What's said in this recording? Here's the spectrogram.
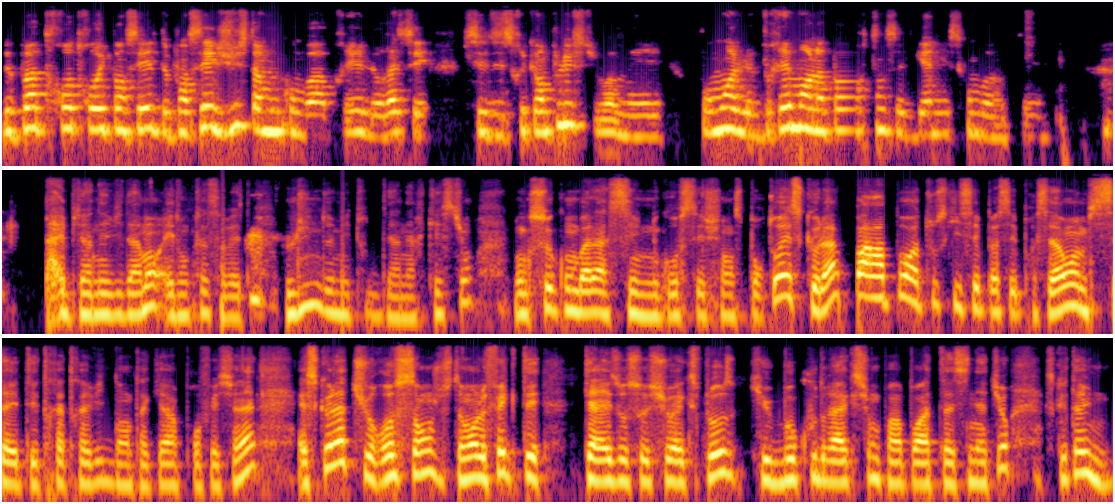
de, pas trop, trop y penser, de penser juste à mon combat. Après, le reste, c'est des trucs en plus, tu vois, mais pour moi, le, vraiment, l'important, c'est de gagner ce combat. Bah, bien évidemment. Et donc là, ça va être l'une de mes toutes dernières questions. Donc ce combat-là, c'est une grosse échéance pour toi. Est-ce que là, par rapport à tout ce qui s'est passé précédemment, même si ça a été très très vite dans ta carrière professionnelle, est-ce que là, tu ressens justement le fait que tes, réseaux sociaux explosent, qu'il y a eu beaucoup de réactions par rapport à ta signature? Est-ce que tu as une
